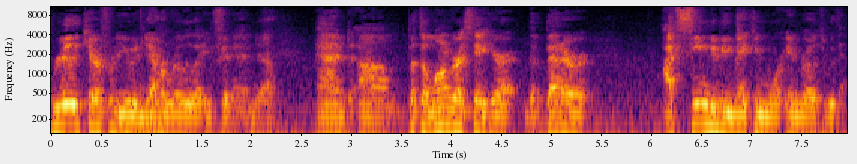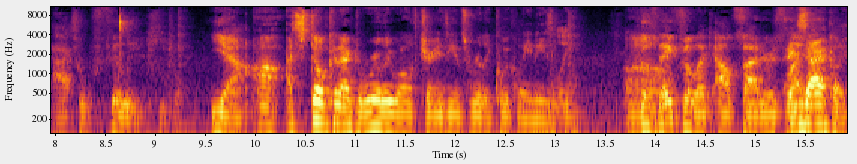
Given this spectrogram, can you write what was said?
really care for you and Yeah. never really let you fit in. Yeah. And um, but the longer I stay here, the better. I seem to be making more inroads with actual Philly people Yeah. Uh, I still connect really well with transients really quickly and easily. because Um, they feel like outsiders. Like, exactly.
